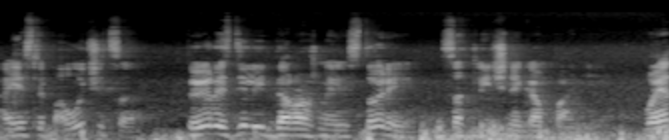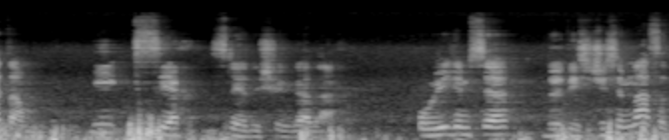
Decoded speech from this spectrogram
А если получится, то и разделить дорожные истории с отличной компанией. В этом и всех следующих годах. Увидимся в 2017.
